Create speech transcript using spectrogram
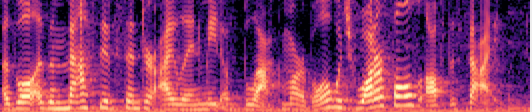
as well as a massive center island made of black marble, which waterfalls off the sides.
